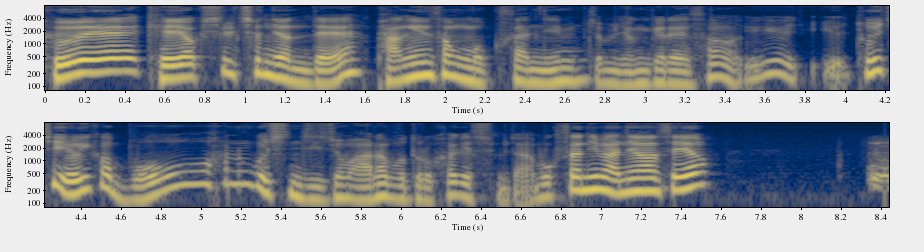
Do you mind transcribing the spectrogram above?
교회 개혁 실천 연대 방인성 목사님 좀 연결해서 이게 도대체 여기가 뭐 하는 곳인지 좀 알아보도록 하겠습니다. 목사님 안녕하세요. 네,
